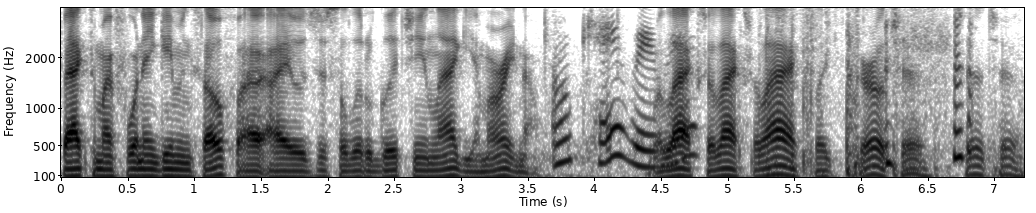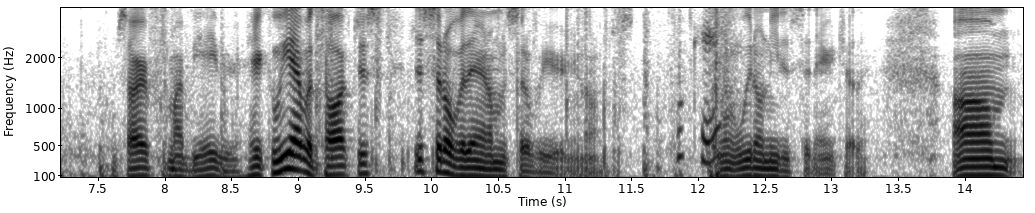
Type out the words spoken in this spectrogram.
back to my Fortnite gaming self. I, I was just a little glitchy and laggy. I'm alright now. Okay, baby. Relax, relax, relax. Like, girl, chill, chill, chill. I'm sorry for my behavior. Here, can we have a talk? Just, just sit over there, and I'm gonna sit over here. You know, just, Okay. we- we don't need to sit near each other. Um,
